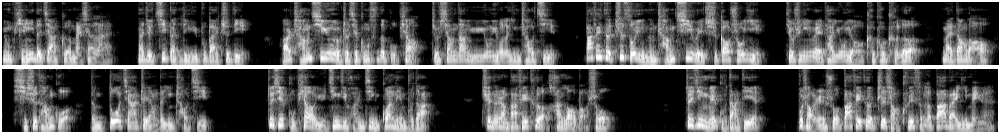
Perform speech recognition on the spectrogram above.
用便宜的价格买下来，那就基本立于不败之地。而长期拥有这些公司的股票，就相当于拥有了印钞机。巴菲特之所以能长期维持高收益，就是因为他拥有可口可乐、麦当劳、喜事糖果等多家这样的印钞机，这些股票与经济环境关联不大，却能让巴菲特旱涝保收。最近美股大跌，不少人说巴菲特至少亏损了八百亿美元，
